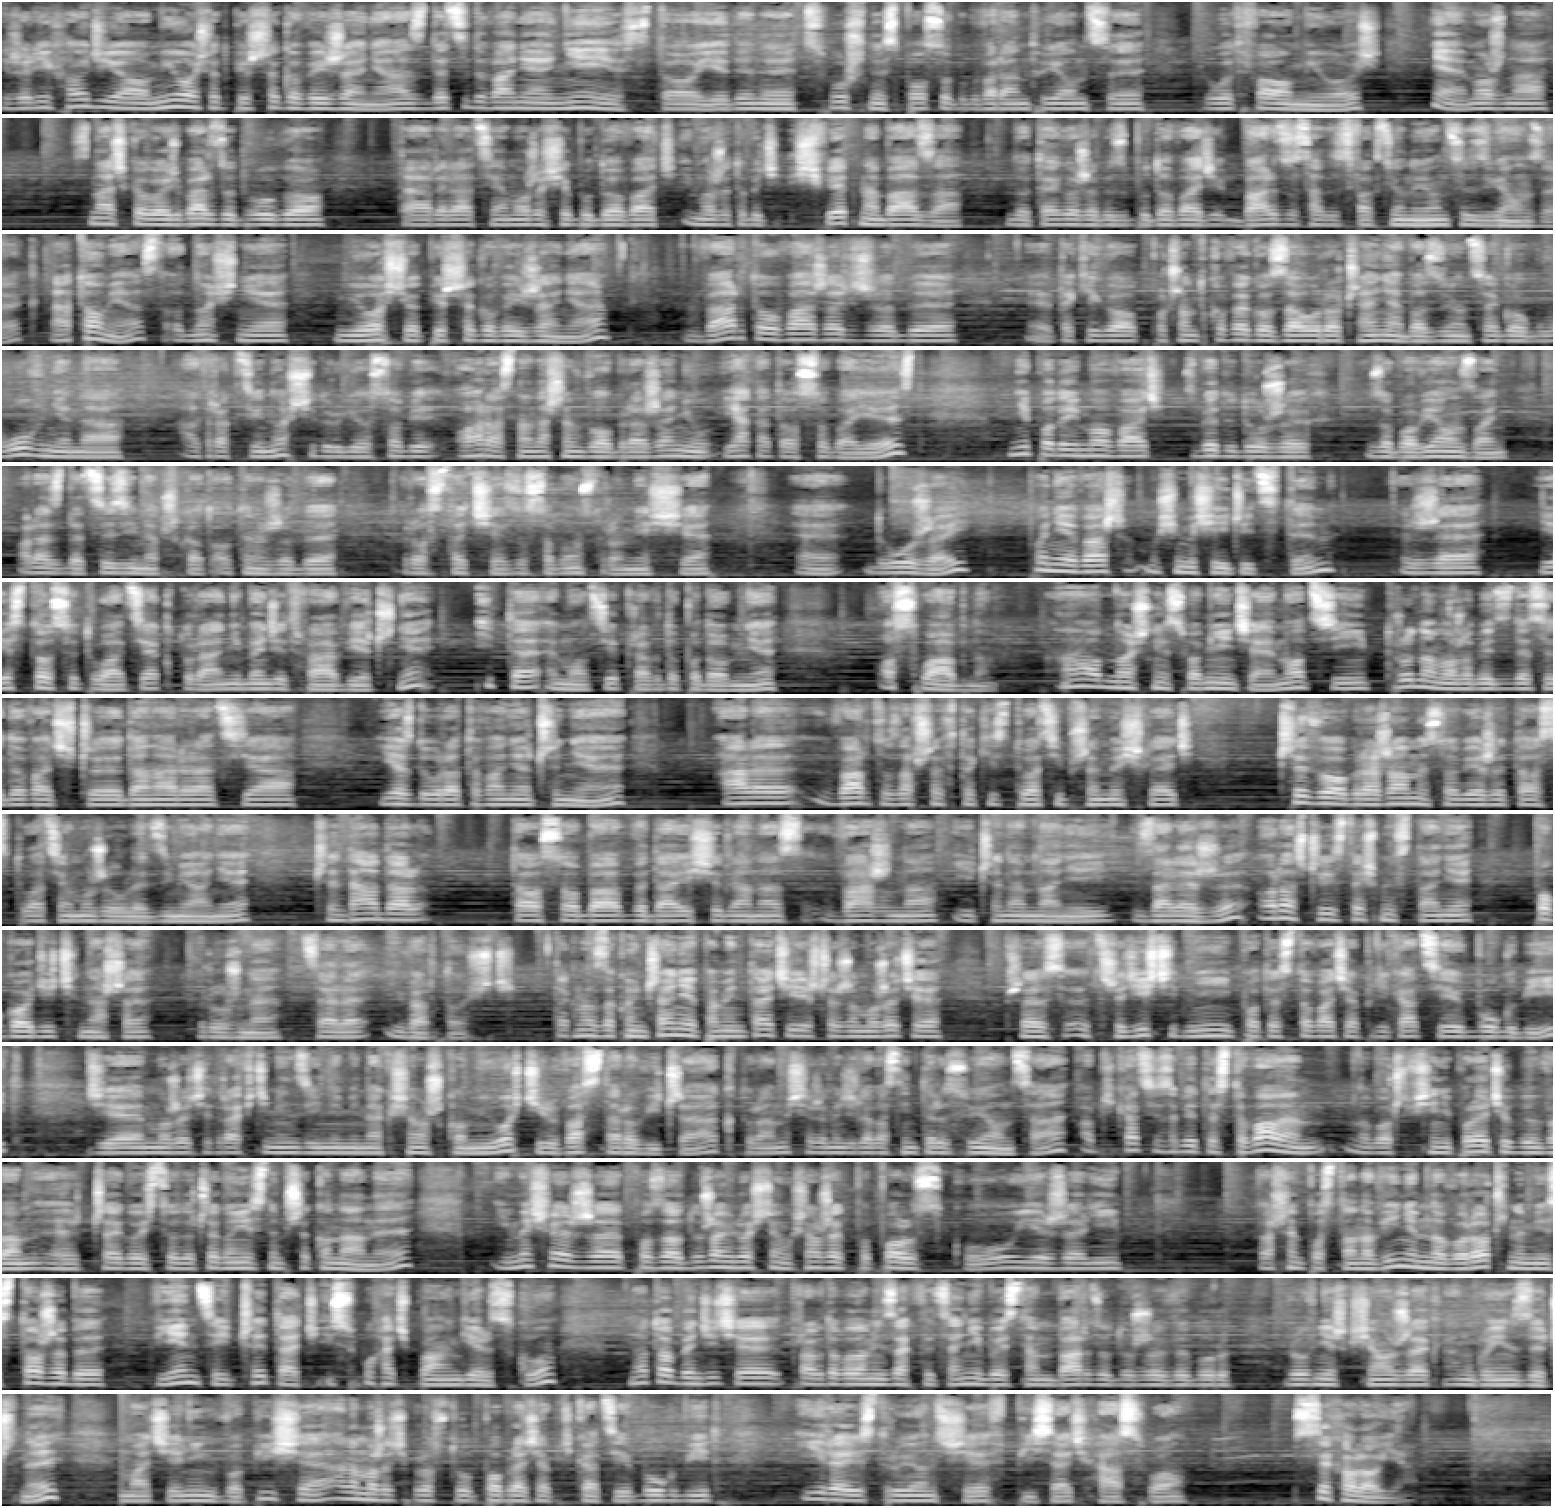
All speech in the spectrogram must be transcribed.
Jeżeli chodzi o miłość od pierwszego wejrzenia, zdecydowanie nie jest to jedyny słuszny sposób gwarantujący długotrwałą miłość. Nie, można znać kogoś bardzo długo ta relacja może się budować i może to być świetna baza do tego, żeby zbudować bardzo satysfakcjonujący związek. Natomiast odnośnie miłości od pierwszego wejrzenia, warto uważać, żeby e, takiego początkowego zauroczenia bazującego głównie na atrakcyjności drugiej osoby oraz na naszym wyobrażeniu, jaka ta osoba jest, nie podejmować zbyt dużych zobowiązań oraz decyzji na przykład o tym, żeby rozstać się z osobą, z którą jest się e, dłużej, ponieważ musimy się liczyć z tym, że jest to sytuacja, która nie będzie trwała wiecznie i te emocje prawdopodobnie osłabną. A odnośnie słabnięcia emocji, trudno może być zdecydować, czy dana relacja jest do uratowania, czy nie, ale warto zawsze w takiej sytuacji przemyśleć, czy wyobrażamy sobie, że ta sytuacja może ulec zmianie, czy nadal ta osoba wydaje się dla nas ważna i czy nam na niej zależy oraz czy jesteśmy w stanie pogodzić nasze różne cele i wartości. Tak na zakończenie pamiętajcie jeszcze, że możecie przez 30 dni potestować aplikację BookBeat, gdzie możecie trafić m.in. na książkę Miłości Lwa Starowicza, która myślę, że będzie dla Was interesująca. Aplikację sobie testowałem, no bo oczywiście nie poleciłbym Wam e, czegoś, co do czego nie jestem przekonany i myślę, że poza dużą ilością książek po polsku, jeżeli waszym postanowieniem noworocznym jest to, żeby więcej czytać i słuchać po angielsku, no to będziecie prawdopodobnie zachwyceni, bo jest tam bardzo duży wybór również książek anglojęzycznych. Macie link w opisie, ale możecie po prostu pobrać aplikację BookBeat i rejestrując się wpisać hasło psychologia.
